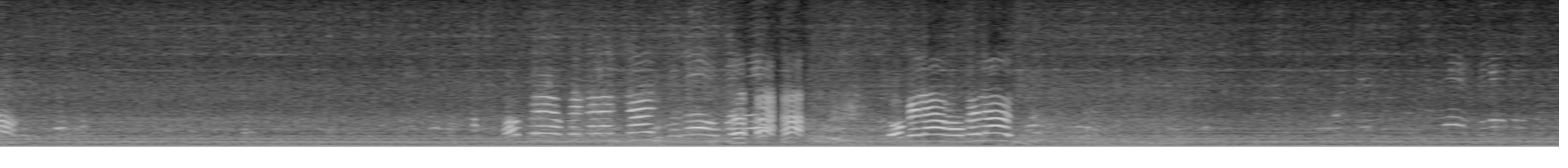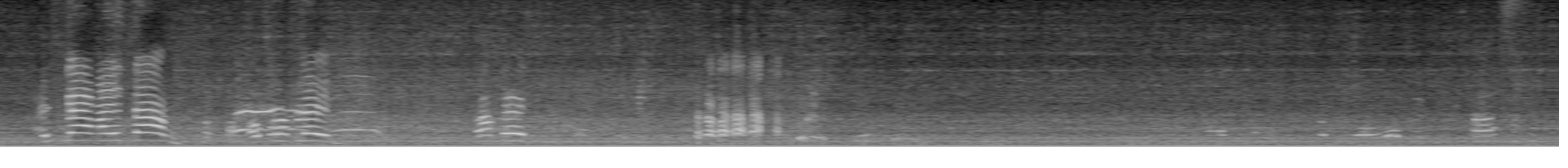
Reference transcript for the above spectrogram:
Okay, okay ka lang dyan? okay lang, okay lang. Ayos lang, ayos lang. No problem. Bakit?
